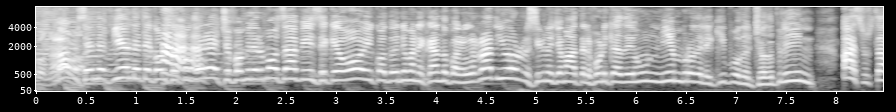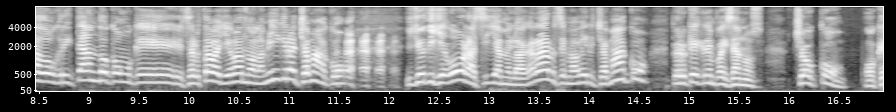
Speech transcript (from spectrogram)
Bueno. Vamos en Defiéndete con tu derecho, familia hermosa. Fíjense que hoy, cuando venía manejando para la radio, recibí una llamada telefónica de un miembro del equipo del show de Piolín, asustado, gritando como que se lo estaba llevando a la migra, chamaco. Y yo dije, ahora sí ya me lo agarraron, se me va a ir el chamaco. Pero ¿qué creen, paisanos? Chocó, ¿ok?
